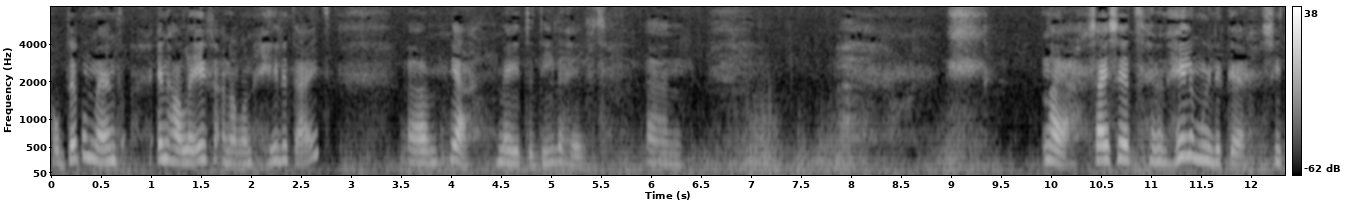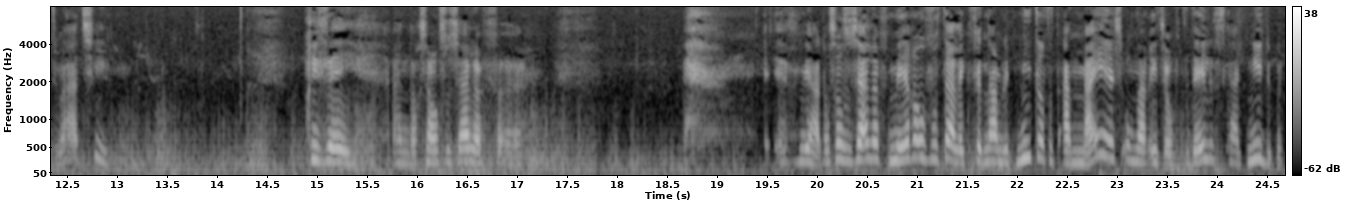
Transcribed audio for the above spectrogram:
op dit moment in haar leven en al een hele tijd um, ja, mee te dealen heeft. En nou ja, zij zit in een hele moeilijke situatie privé. En daar zal ze zelf. Uh, ja, daar zal ze zelf meer over vertellen. Ik vind namelijk niet dat het aan mij is om daar iets over te delen. Dus dat ga ik niet doen.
